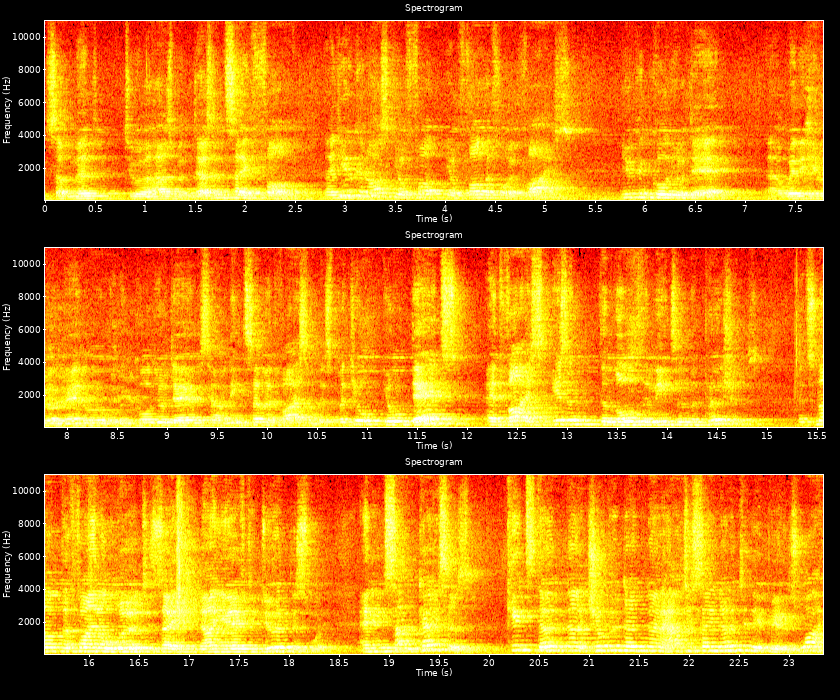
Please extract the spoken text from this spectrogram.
submit to her husband. Doesn't say father. Now you can ask your, fa- your father for advice. You can call your dad, uh, whether you're a man or a woman, call your dad and say, I need some advice on this. But your, your dad's advice isn't the law of the Medes and the Persians. It's not the final word to say, now you have to do it this way. And in some cases, Kids don't know, children don't know how to say no to their parents. Why?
